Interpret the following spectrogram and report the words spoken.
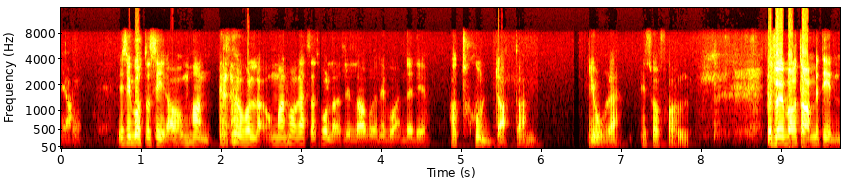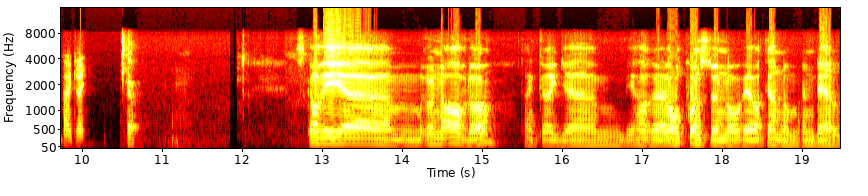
ja. det er ikke godt å si da, om han, holder, om han rett og slett holder et litt lavere nivå enn det de har trodd at han gjorde. I så fall Det får vi bare ta med tiden, tenker jeg. Skal vi eh, runde av, da? Tenker jeg. eh, vi har eh, holdt på en stund, og vi har vært gjennom en del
